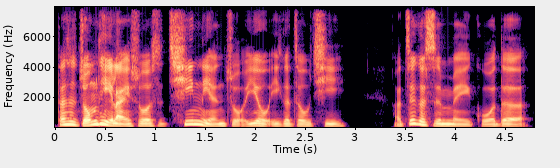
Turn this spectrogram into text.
但是总体来说是七年左右一个周期啊，这个是美国的。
